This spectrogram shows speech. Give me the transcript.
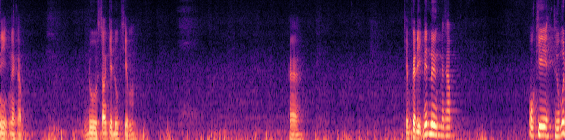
นี่นะครับ ดูสังเกตดูเข็มอ่าเข็มกระดิกนิดนึงนะครับ โอเค ถือว่า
